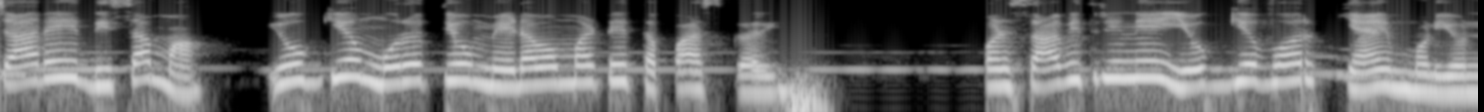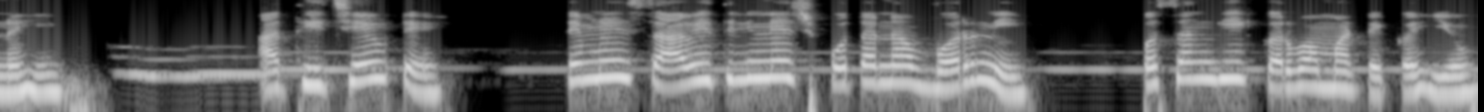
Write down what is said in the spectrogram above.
ચારેય દિશામાં યોગ્ય મૂર્તિઓ મેળવવા માટે તપાસ કરી. પણ સાવિત્રીને યોગ્ય વર ક્યાંય મળ્યો નહીં. આથી છેવટે તેમણે સાવિત્રીને જ પોતાના વરની પસંદગી કરવા માટે કહ્યું.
